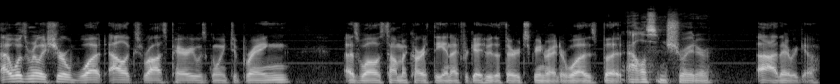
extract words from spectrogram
I wasn't really sure what Alex Ross Perry was going to bring, as well as Tom McCarthy. And I forget who the third screenwriter was, but Allison Schroeder. Ah, there we go.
